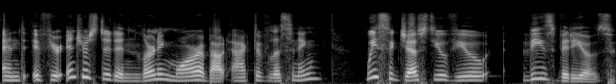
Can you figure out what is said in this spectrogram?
And if you're interested in learning more about active listening, we suggest you view these videos.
